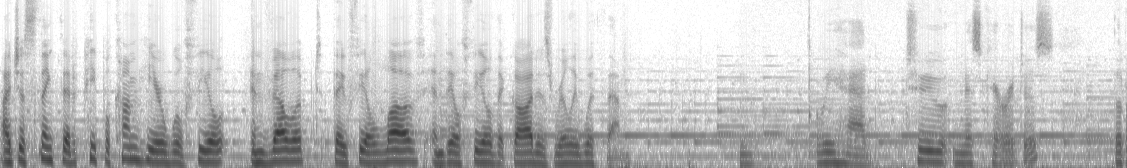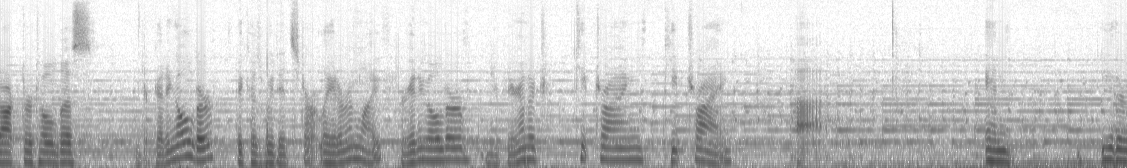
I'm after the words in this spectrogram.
I just think that if people come here, will feel enveloped, they feel love, and they'll feel that God is really with them. We had two miscarriages. The doctor told us, you're getting older, because we did start later in life. You're getting older, you're going to keep trying, keep trying. Uh, and either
